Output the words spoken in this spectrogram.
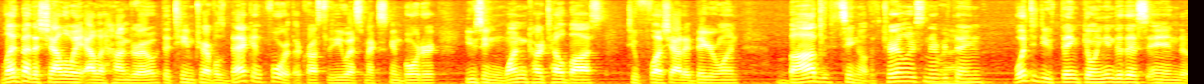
Led by the Shalloway Alejandro, the team travels back and forth across the U.S. Mexican border using one cartel boss to flush out a bigger one. Bob, seeing all the trailers and everything, right. what did you think going into this, and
